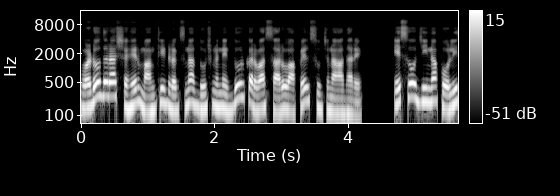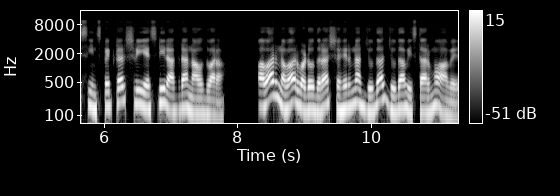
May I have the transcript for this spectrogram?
વડોદરા શહેર માંગથી ડ્રગ્સના દૂષણને દૂર કરવા સારું આપેલ સૂચના આધારે એસઓજીના police inspector Shri SD Ratra નાવ દ્વારા અવારનવાર વડોદરા શહેરના જુદા જુદા વિસ્તારમાં આવેલ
